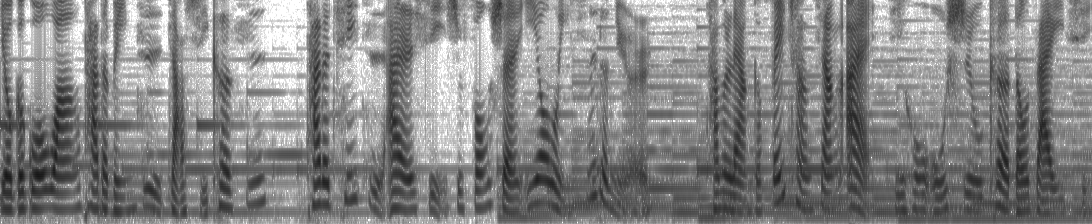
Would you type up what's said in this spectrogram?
有个国王，他的名字叫席克斯，他的妻子艾尔喜是风神伊欧里斯的女儿，他们两个非常相爱，几乎无时无刻都在一起。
